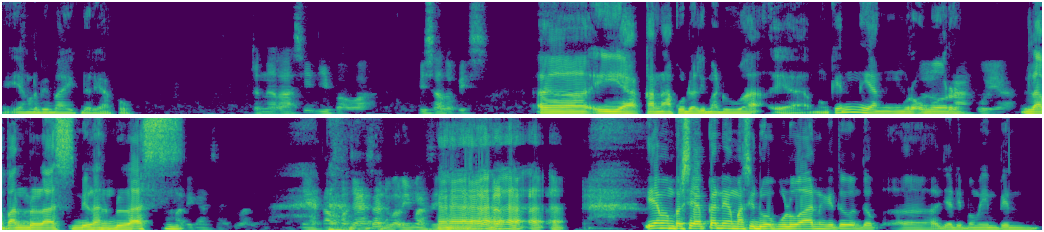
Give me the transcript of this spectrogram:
yang lebih baik dari aku. generasi di bawah bisa lebih Eh iya, karena aku udah 52, ya mungkin yang umur-umur aku ya. 18, 19. tadi kan saya 25 ya kalau percaya saya 25 sih. Ya mempersiapkan yang masih 20-an gitu untuk eh, jadi pemimpin.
